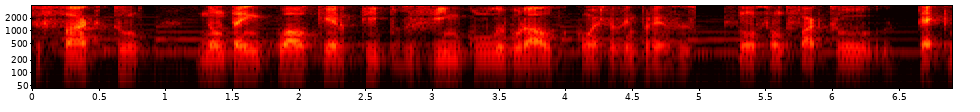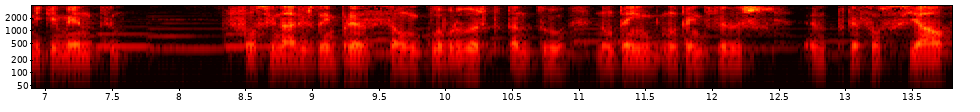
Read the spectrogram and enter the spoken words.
de facto não têm qualquer tipo de vínculo laboral com estas empresas. Não são de facto tecnicamente funcionários da empresa, são colaboradores, portanto não têm, não têm defesas de eh, proteção social.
